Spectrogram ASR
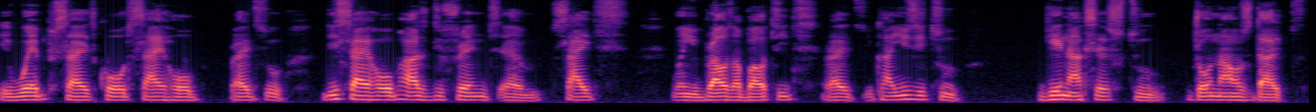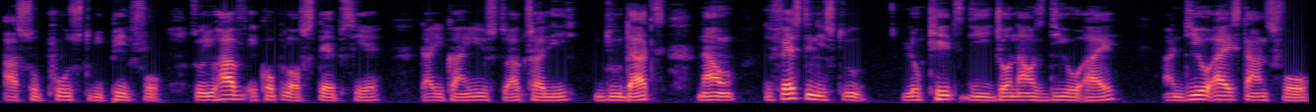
a website called Sci-Hub, right? So this Sci-Hub has different um, sites when you browse about it, right? You can use it to gain access to journals that are supposed to be paid for. So you have a couple of steps here that you can use to actually do that. Now, the first thing is to locate the journal's DOI and DOI stands for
